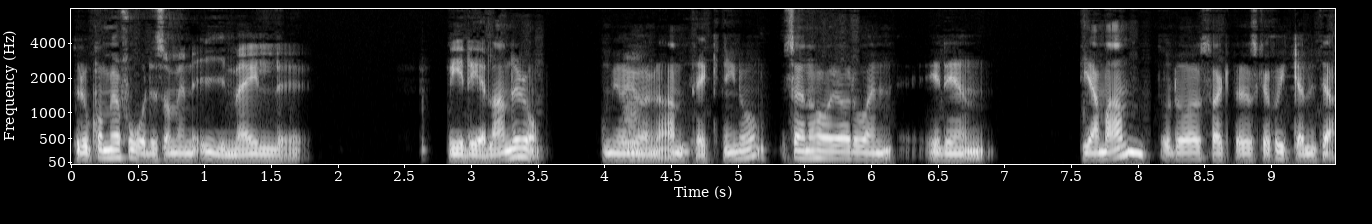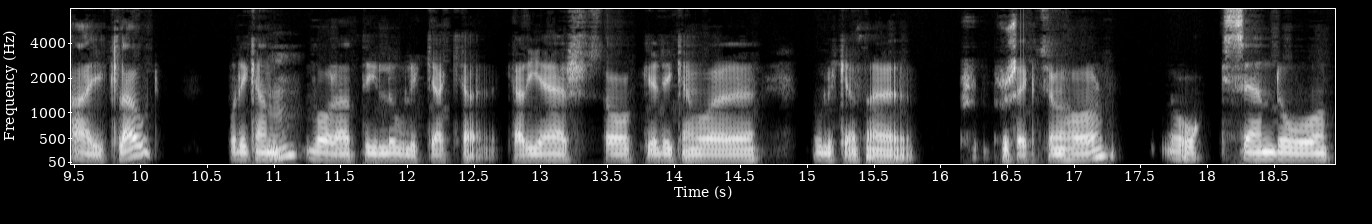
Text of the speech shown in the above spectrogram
Så då kommer jag få det som en e-mail eh, meddelande då. Om jag mm. gör en anteckning då. Sen har jag då en, är det en diamant och då har jag sagt att jag ska skicka den till iCloud. Och det kan mm. vara till olika kar karriärsaker, det kan vara olika såna projekt som jag har. Och sen då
